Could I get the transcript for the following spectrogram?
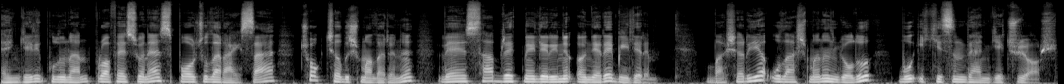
Engeli bulunan profesyonel sporculara ise çok çalışmalarını ve sabretmelerini önerebilirim. Başarıya ulaşmanın yolu bu ikisinden geçiyor.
